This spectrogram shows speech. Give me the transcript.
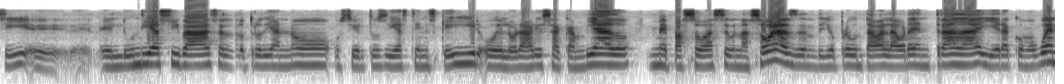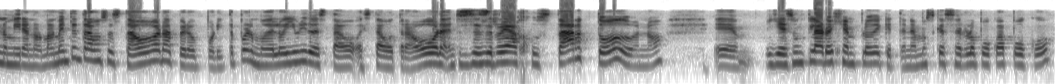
¿Sí? Eh, el, un día sí vas, el otro día no, o ciertos días tienes que ir, o el horario se ha cambiado. Me pasó hace unas horas donde yo preguntaba la hora de entrada y era como, bueno, mira, normalmente entramos a esta hora, pero por ahorita por el modelo híbrido está esta otra hora. Entonces es reajustar todo, ¿no? Eh, y es un claro ejemplo de que tenemos que hacerlo poco a poco.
